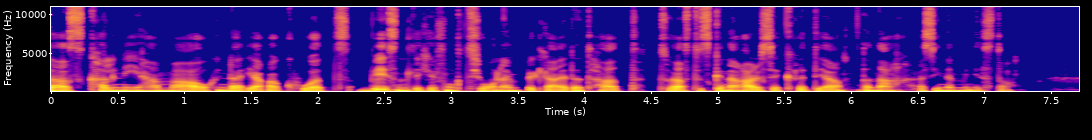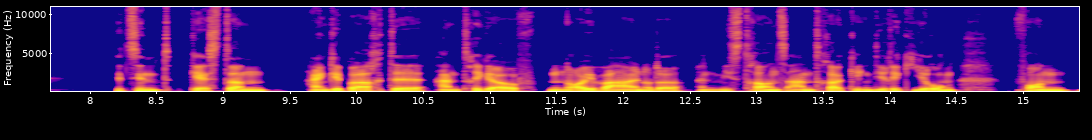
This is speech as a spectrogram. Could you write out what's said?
dass Karl Nehammer auch in der Ära Kurz wesentliche Funktionen begleitet hat. Zuerst als Generalsekretär, danach als Innenminister. Jetzt sind gestern eingebrachte Anträge auf Neuwahlen oder ein Misstrauensantrag gegen die Regierung von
